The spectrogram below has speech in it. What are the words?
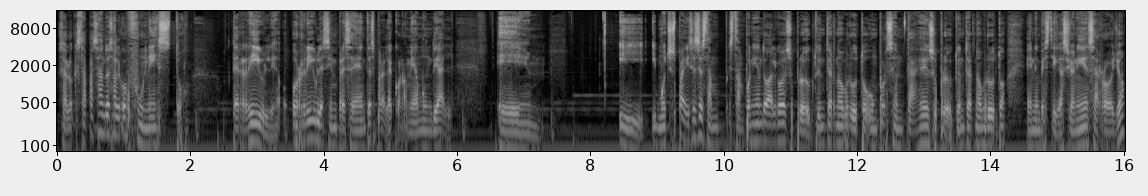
O sea, lo que está pasando es algo funesto, terrible, horrible, sin precedentes para la economía mundial. Eh, y, muchos países están, están poniendo algo de su Producto Interno Bruto, un porcentaje de su Producto Interno Bruto en investigación y desarrollo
